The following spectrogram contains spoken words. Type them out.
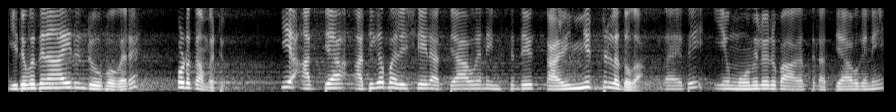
ഇരുപതിനായിരം രൂപ വരെ കൊടുക്കാൻ പറ്റും. ഈ അധ്യാ അധിക പലിശയിൽ അധ്യാപകന് ഇൻസെന്റീവ് കഴിഞ്ഞിട്ടുള്ള തുക അതായത് ഈ മൂന്നിലൊരു ഭാഗത്തിൽ അധ്യാപകന്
